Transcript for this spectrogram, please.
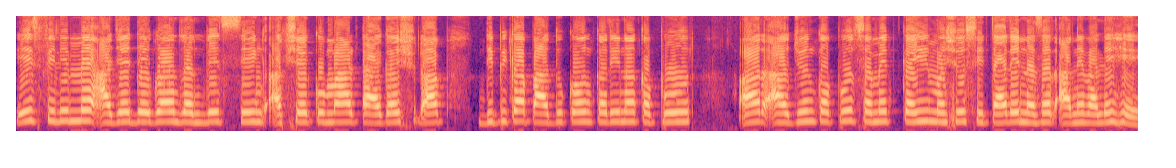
इस फ़िल्म में अजय देवगन, रणवीर सिंह, अक्षय कुमार, टाइगर श्रॉफ, दीपिका पादुकोण, करीना कपूर और अर्जुन कपूर समेत कई मशहूर सितारे नज़र आने वाले हैं।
